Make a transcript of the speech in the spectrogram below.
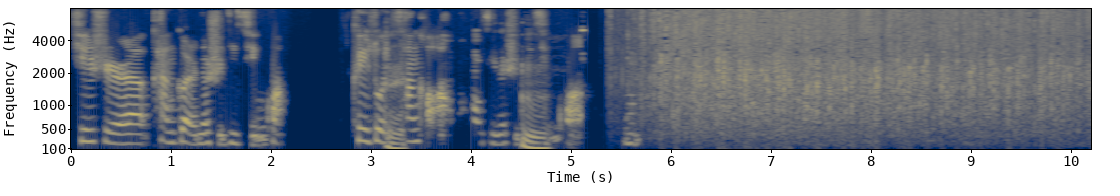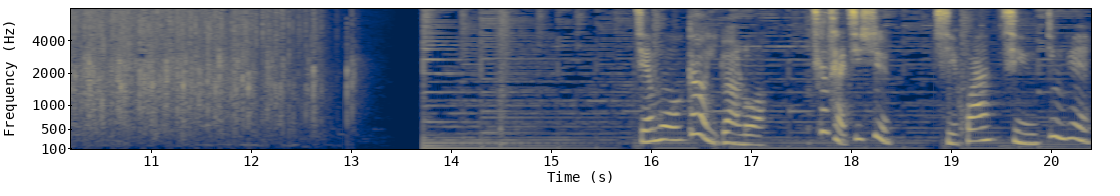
其实看个人的实际情况。可以做参考啊，看自己的实际情况。嗯。节目告一段落，精彩继续。喜欢请订阅、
